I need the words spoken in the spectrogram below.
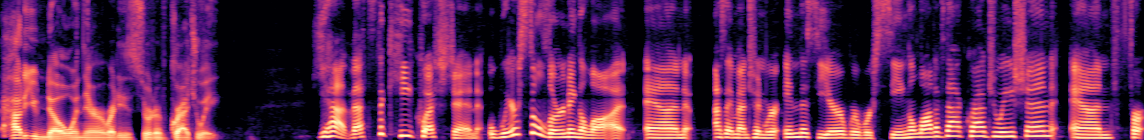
how do you know when they're ready to sort of graduate? Yeah, that's the key question. We're still learning a lot. And as I mentioned, we're in this year where we're seeing a lot of that graduation. And for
